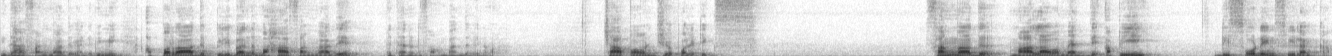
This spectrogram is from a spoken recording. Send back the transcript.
නිදහස් සංවාද වැඩබිමේ අපරාධ පිළිබඳ මහා සංවාදය මෙතැනට සම්බන්ධ වෙනවා. චාපවන් ජියෝපොලිටික්ස් සංවාද මාලාව මැද්දේ අපි ඩිස්සෝඩෙන් ශ්‍රී ලංකා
